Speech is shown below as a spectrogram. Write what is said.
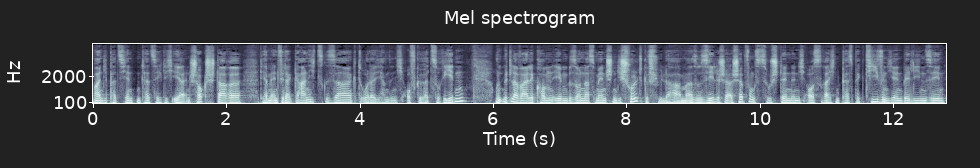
waren die Patienten tatsächlich eher in Schockstarre. Die haben entweder gar nichts gesagt oder die haben nicht aufgehört zu reden. Und mittlerweile kommen eben besonders Menschen, die Schuldgefühle haben, also seelische Erschöpfungszustände, nicht ausreichend Perspektiven hier in Berlin sehen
